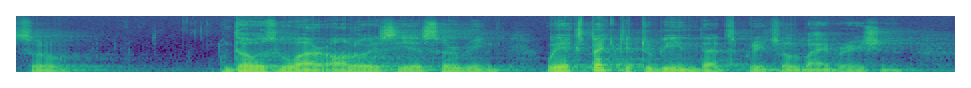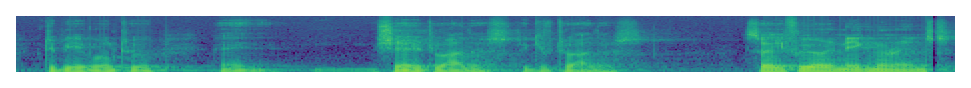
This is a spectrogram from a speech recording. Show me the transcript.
So those who are always here serving, we expect it to be in that spiritual vibration, to be able to uh, share to others, to give to others. So if we are in ignorance,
